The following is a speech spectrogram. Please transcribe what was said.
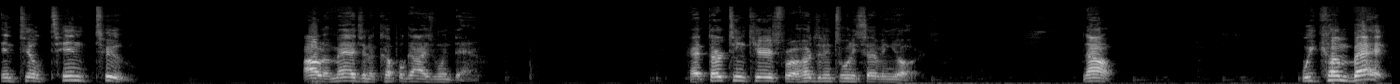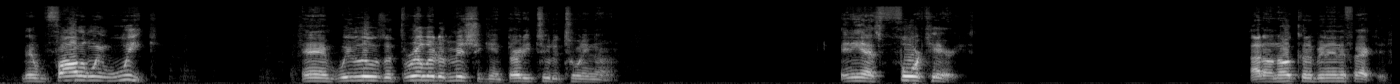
until 10-2. I would imagine a couple guys went down. Had 13 carries for 127 yards. Now, we come back the following week and we lose a thriller to Michigan 32 to 29. And he has four carries. I don't know, it could have been ineffective.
